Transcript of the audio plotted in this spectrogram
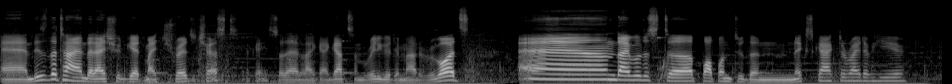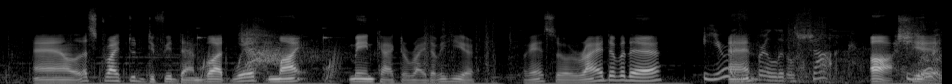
And this is the time that I should get my treasure chest, okay? So that like I got some really good amount of rewards. And I will just uh, pop onto the next character right over here. And let's try to defeat them, but with my main character right over here. Okay, so right over there. You're in for a little shock. Oh shit.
